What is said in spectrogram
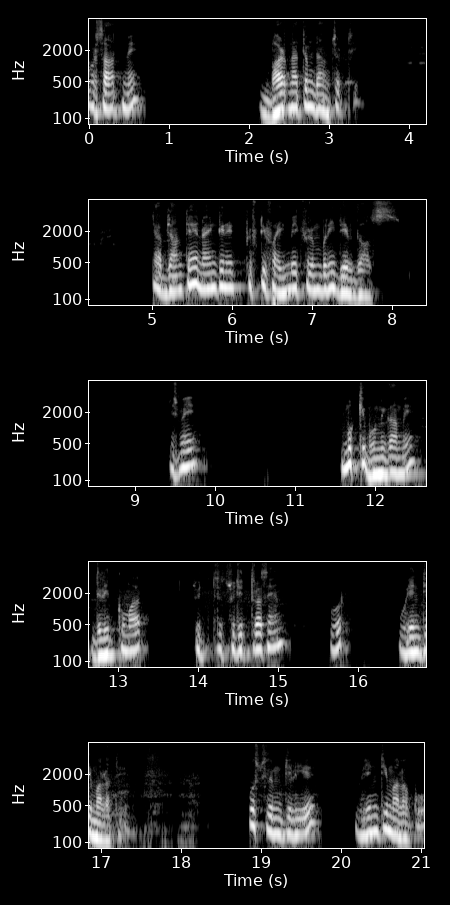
और साथ में भारतनाट्यम डांसर थी। क्या आप जानते हैं 1955 में एक फ़िल्म बनी देवदास, जिसमें मुख्य भूमिका में दिलीप कुमार सुचित्रा सेन और वयंती माला थे। उस फ़िल्म के लिए वयंती माला को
